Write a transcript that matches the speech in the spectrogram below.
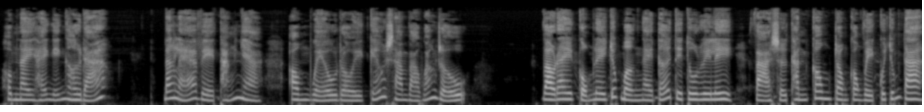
hôm nay hãy nghỉ ngơi đã. Đáng lẽ về thẳng nhà, ông quẹo rồi kéo Sam vào quán rượu. Vào đây cũng ly chúc mừng ngày tới Titurili và sự thành công trong công việc của chúng ta.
